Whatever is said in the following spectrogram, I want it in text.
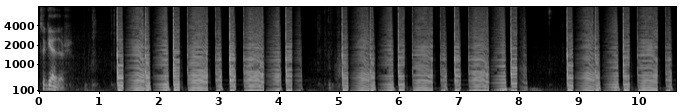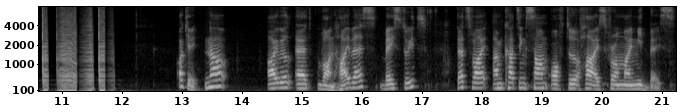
together. Okay, now I will add one high bass bass to it. That's why I'm cutting some of the highs from my mid bass.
